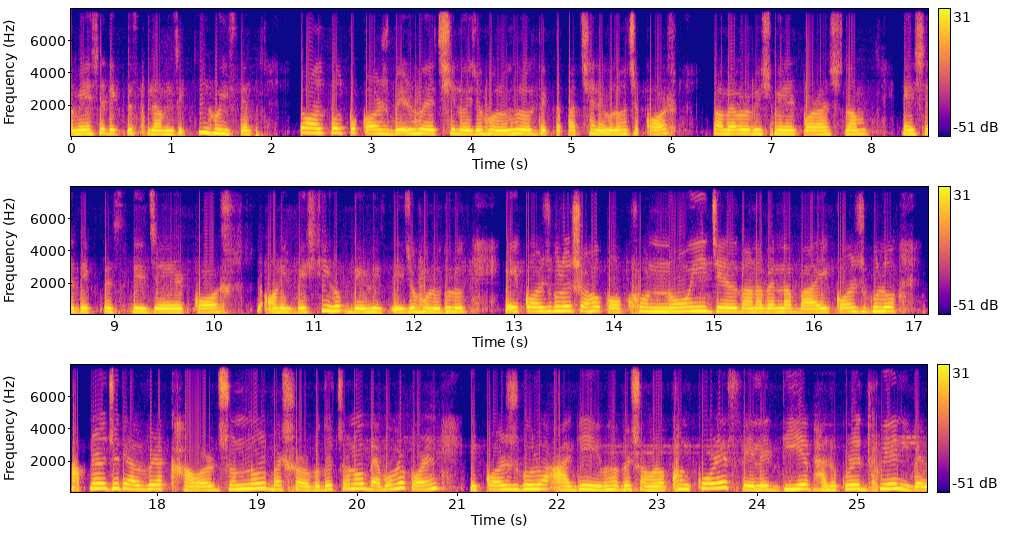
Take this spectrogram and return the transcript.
আমি এসে দেখতেছিলাম যে কি হয়েছে তো অল্প অল্প কষ বের হয়েছিল, এই যে হলুদ হলুদ দেখতে পাচ্ছেন, এগুলো হচ্ছে কষ। তো আমি আবার বিশ মিনিট পর আসলাম, এসে দেখতেছি যে কষ অনেক বেশি বের হয়েছে। এই যে হলুদ হলুদ, এই কষগুলো সহ কখনোই জেল বানাবেন না বা এই কষগুলো আপনারা যদি অ্যালোভেরা খাওয়ার জন্য বা শরবতের জন্য ব্যবহার করেন, এই কষগুলো আগে এভাবে সংরক্ষণ করে ফেলে দিয়ে ভালো করে ধুয়ে নেবেন।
